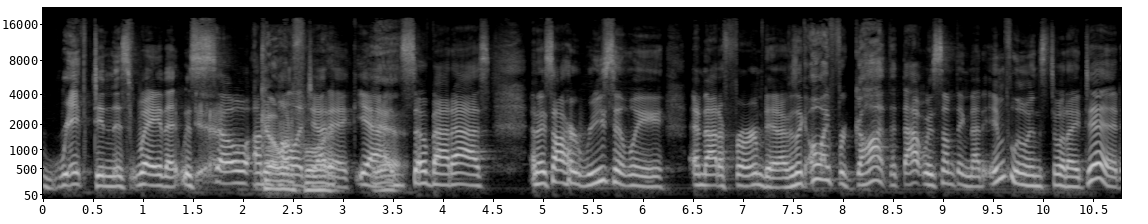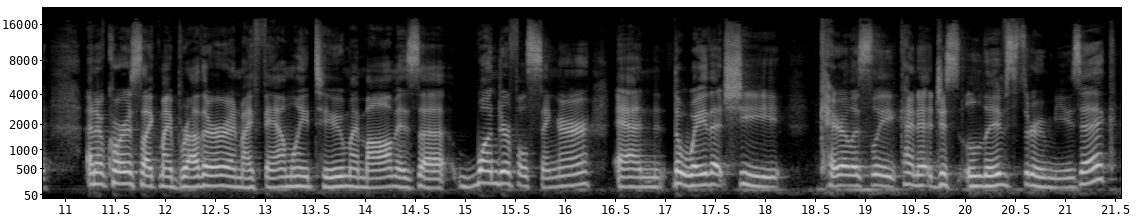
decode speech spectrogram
ripped in this way that was so for it. unapologetic. Yeah, Yeah. and so badass. And I saw her recently and that affirmed it. I was like, oh, I forgot that that was something that influenced what I did. And of course, like my brother and my family too. My mom is a wonderful singer. And the way that she carelessly kind of just lives through music.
